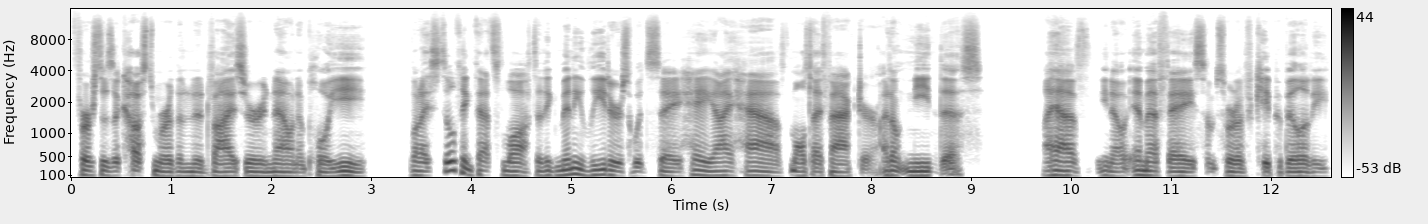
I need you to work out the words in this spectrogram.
first as a customer, then an advisor, and now an employee. But I still think that's lost. I think many leaders would say, Hey, I have multi factor. I don't need this. I have, you know, MFA, some sort of capability.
